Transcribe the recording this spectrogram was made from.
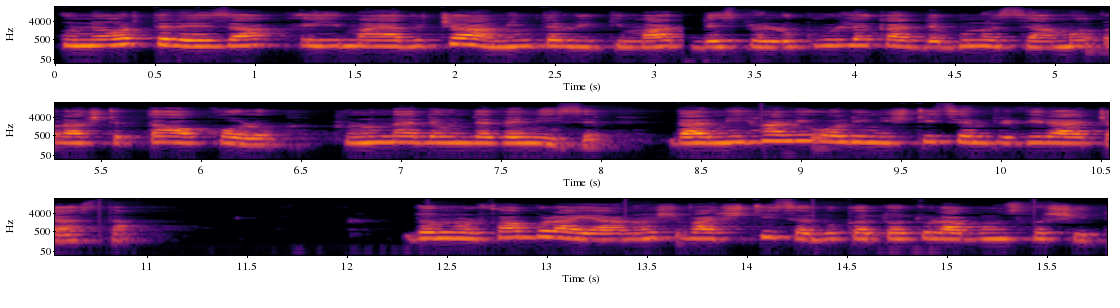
Uneori Tereza îi mai aducea aminte lui Timar despre lucrurile care de bună seamă îl așteptau acolo, în lumea de unde venise, dar Mihali o liniștise în privirea aceasta. Domnul Fabula Ianoș va ști să ducă totul la bun sfârșit.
